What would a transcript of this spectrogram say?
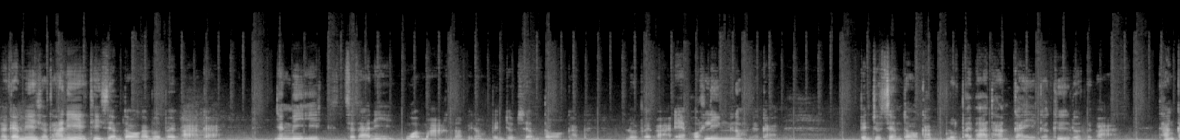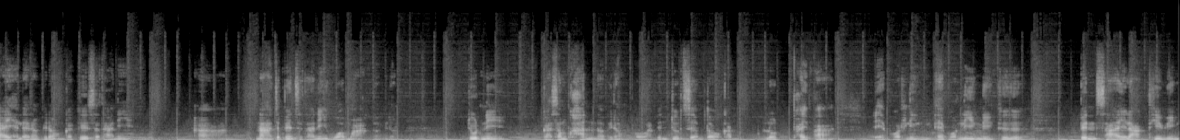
แล้วก็มีสถานีที่เสื่อมต่อกับรถไฟฟ้าก็ ยังมีอีกสถานีหัวหมากเนาะพี่น้องเป็นจุดเสื่อมต่อกับรถไฟฟ้า Airport Link เนาะแล้วก็เป็นจุดเสื่อมต่อกับรถไฟฟ้าทางไกลก็คือรถไฟฟ้าทางไกลอะไรเนาะพี่น้องก็คือสถานีอ่าน่าจะเป็นสถานีหัวหมากเนาะพี่น้องจุดนี้ก็สำคัญเนาะพี่น้องเพราะว่าเป็นจุดเสื่อมต่อกับรถไฟฟ้า Airport Link Airport Link นี่คือเป็นสายหลักที่วิ่ง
